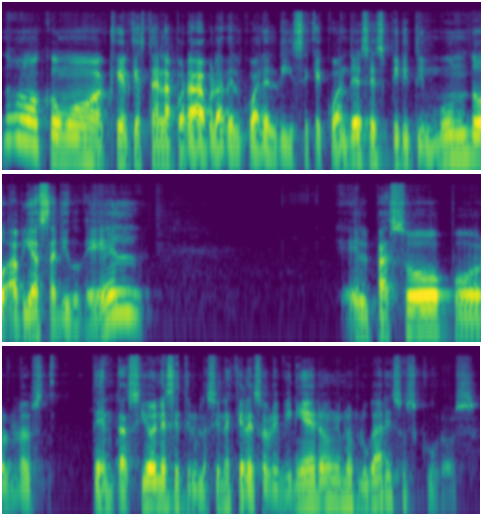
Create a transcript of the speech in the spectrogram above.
No como aquel que está en la parábola del cual él dice que cuando ese espíritu inmundo había salido de él, él pasó por las tentaciones y tribulaciones que le sobrevinieron en los lugares oscuros.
